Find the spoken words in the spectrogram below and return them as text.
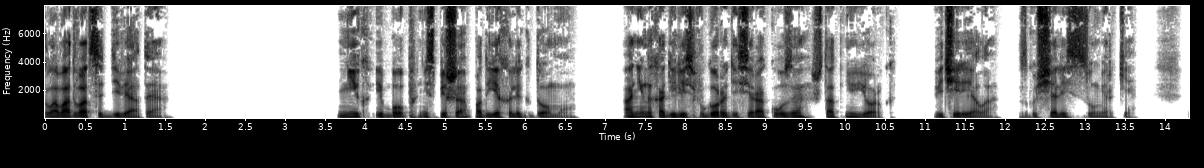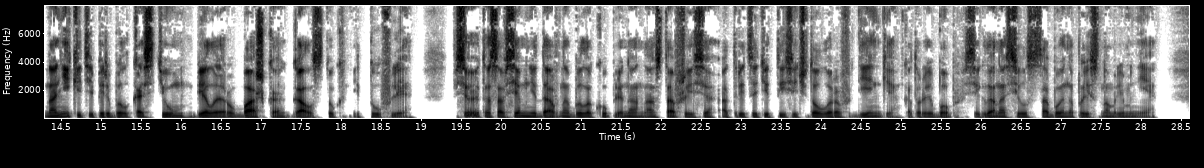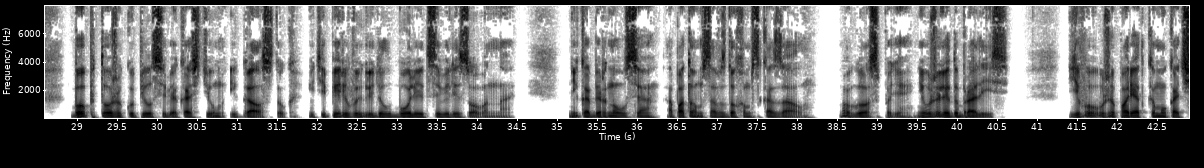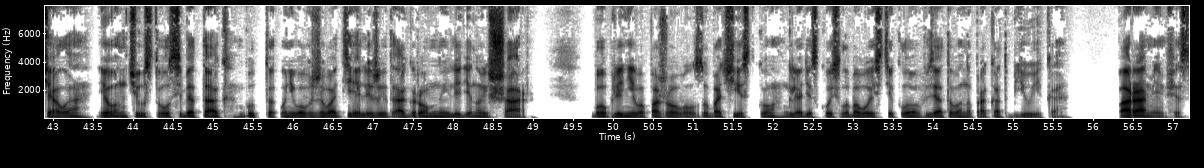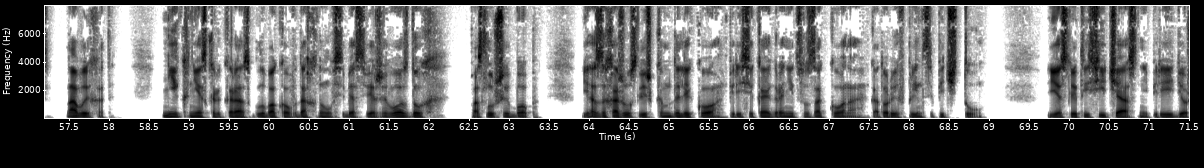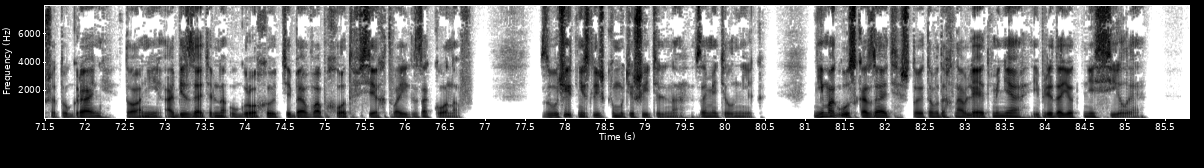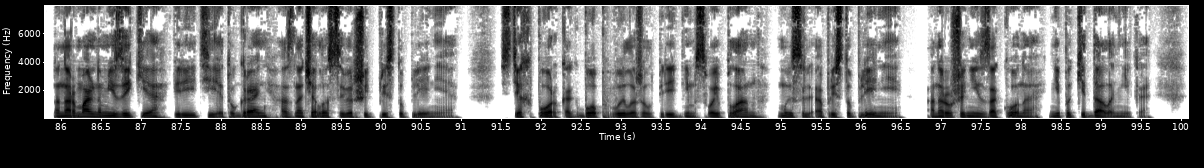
Глава 29 Ник и Боб не спеша подъехали к дому. Они находились в городе Сиракузы, штат Нью-Йорк. Вечерело, сгущались сумерки. На Нике теперь был костюм, белая рубашка, галстук и туфли. Все это совсем недавно было куплено на оставшиеся от 30 тысяч долларов деньги, которые Боб всегда носил с собой на поясном ремне. Боб тоже купил себе костюм и галстук, и теперь выглядел более цивилизованно. Ник обернулся, а потом со вздохом сказал, «О, Господи, неужели добрались?» Его уже порядком укачало, и он чувствовал себя так, будто у него в животе лежит огромный ледяной шар. Боб лениво пожевывал зубочистку, глядя сквозь лобовое стекло, взятого на прокат Бьюика. «Пора, Мемфис, на выход!» Ник несколько раз глубоко вдохнул в себя свежий воздух. «Послушай, Боб, я захожу слишком далеко, пересекая границу закона, который, в принципе, чту. Если ты сейчас не перейдешь эту грань, то они обязательно угрохают тебя в обход всех твоих законов». «Звучит не слишком утешительно», — заметил Ник. «Не могу сказать, что это вдохновляет меня и придает мне силы. На нормальном языке перейти эту грань означало совершить преступление. С тех пор, как Боб выложил перед ним свой план, мысль о преступлении, о нарушении закона не покидала Ника,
